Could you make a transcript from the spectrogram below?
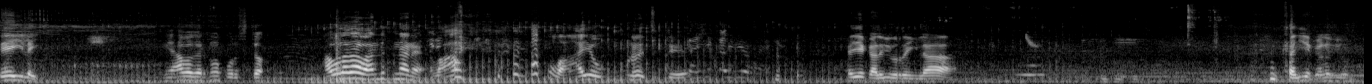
தேயிலை. ஞாபகமா பொறிச்சிட்டோம். அவ்வளோதான் வந்துட்டு நானு. வாய் வாயை உம்முன்னு வச்சுட்டு. கையை கழுவி விடுறீங்களா? கையை கழுவி விடு.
